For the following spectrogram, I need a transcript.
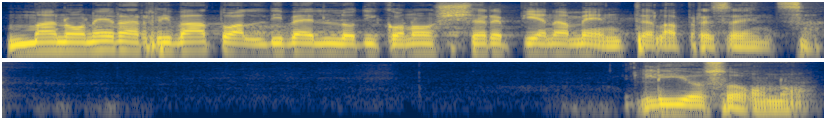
ma non era arrivato al livello di conoscere pienamente la presenza. L'io sono,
